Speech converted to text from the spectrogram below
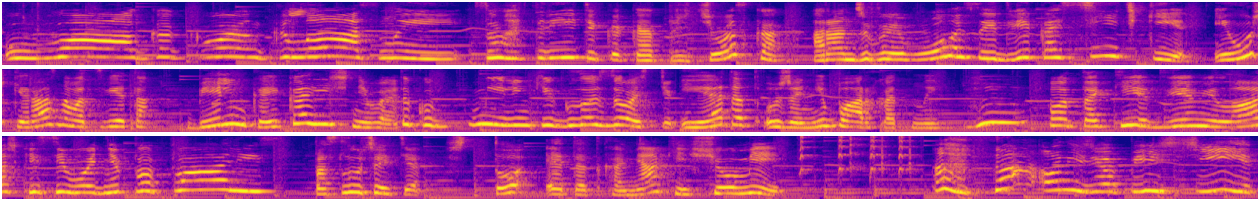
Вау, какой он классный! Смотрите, какая прическа, оранжевые волосы и две косички. И ушки разного цвета, беленькое и коричневое. Такой миленький глазастик. И этот уже не бархатный. Хм, Вот такие две милашки сегодня попались. Послушайте, что этот хомяк еще умеет? Он еще пищит.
